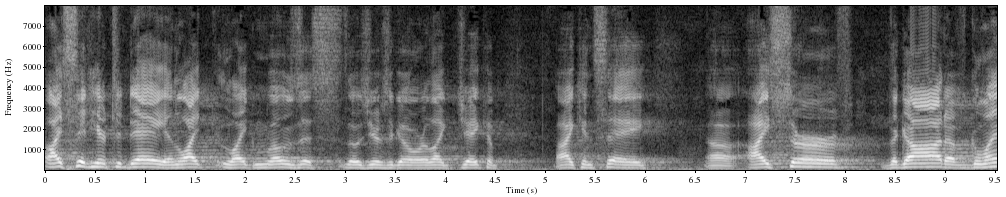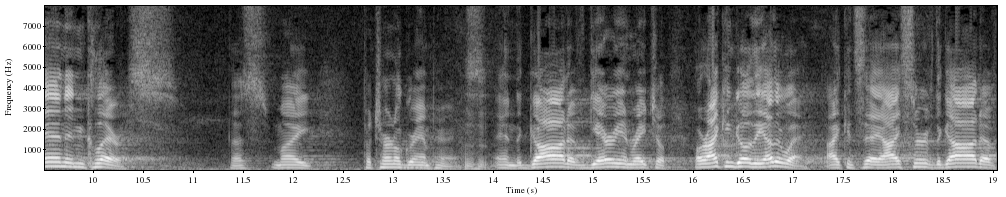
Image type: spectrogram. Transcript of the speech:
I sit here today, and like, like Moses those years ago, or like Jacob, I can say, uh, I serve the God of Glenn and Clarice. That's my paternal grandparents. Mm-hmm. And the God of Gary and Rachel. Or I can go the other way. I can say, I serve the God of,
